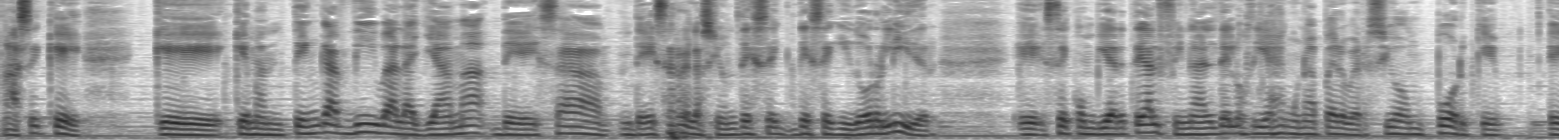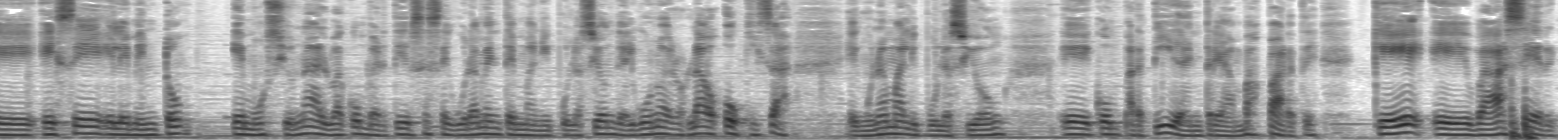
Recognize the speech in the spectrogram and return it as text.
hace que que, mantenga viva la llama de esa, de esa relación de, seguidor-líder, eh, se convierte al final de los días en una perversión porque eh, ese elemento emocional va a convertirse seguramente en manipulación de alguno de los lados o quizás en una manipulación eh, compartida entre ambas partes que va a hacer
